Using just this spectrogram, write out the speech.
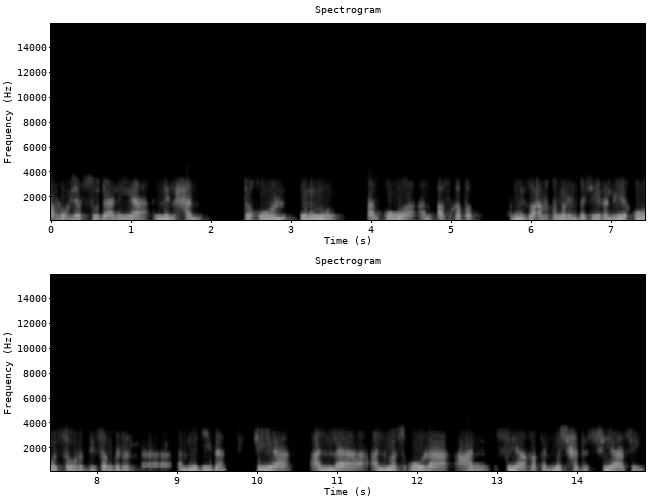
الرؤية السودانية للحل. تقول إنه القوة الأسقطت نظام عمر البشير اللي هي قوة ثورة ديسمبر المجيدة هي المسؤولة عن صياغة المشهد السياسي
